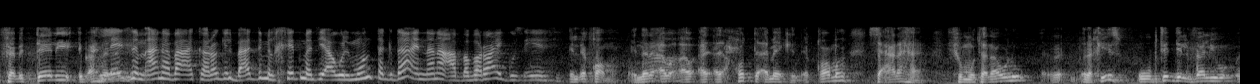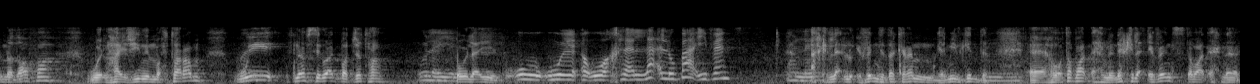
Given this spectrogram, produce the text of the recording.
فبالتالي يبقى إحنا لازم أنا بقى كراجل بقدم الخدمة دي أو المنتج ده إن أنا أبقى براعي الجزئيه دي الإقامة. إن أنا أحط أماكن إقامة سعرها في متناوله رخيص وبتدي ال value النظافة وال hygiene المحترم وفي نفس الوقت budget ها قليل قليل و- و- واخلق له بقى event ولا إيه؟ اخلق له event ده كلام جميل جدا. مم. آه هو طبعا إحنا نخلق events طبعا إحنا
